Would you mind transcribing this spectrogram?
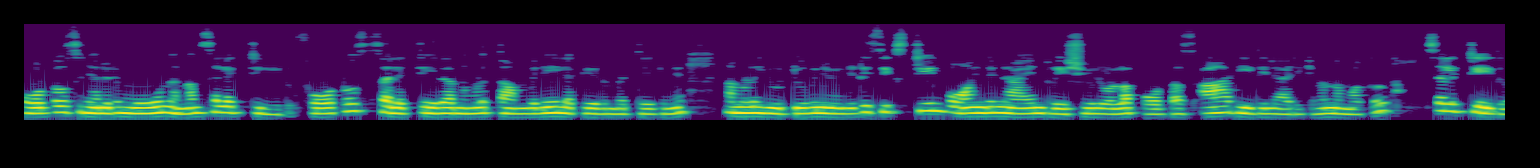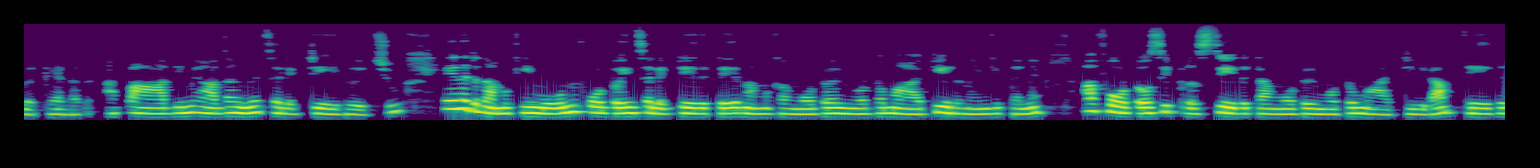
ഫോട്ടോസ് ഞാനൊരു മൂന്നെണ്ണം സെലക്ട് ചെയ്തു. ഫോട്ടോസ് സെലക്ട് ചെയ്താൽ നമ്മൾ തമ്പനയിലൊക്കെ ഇടുമ്പോഴത്തേക്കിന് നമ്മൾ യൂട്യൂബിന് വേണ്ടിയിട്ട് സിക്സ്റ്റീൻ പോയിന്റ് നയൻ റേഷ്യോയിലുള്ള ഫോട്ടോസ് ആ രീതിയിലായിരിക്കണം നമുക്ക് സെലക്ട് ചെയ്ത് വെക്കേണ്ടത്. അപ്പോൾ ആദ്യമേ അതങ്ങ് സെലക്ട് ചെയ്ത് വെച്ചു. എന്നിട്ട് നമുക്ക് ഈ മൂന്ന് ഫോട്ടോയും സെലക്ട് ചെയ്തിട്ട് നമുക്ക് അങ്ങോട്ടോ ഇങ്ങോട്ടോ മാറ്റിയിടണമെങ്കിൽ തന്നെ ആ ഫോട്ടോസിൽ പ്രസ് ചെയ്തിട്ട് അങ്ങോട്ടും ഇങ്ങോട്ടും മാറ്റിയിടാം ഏത്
